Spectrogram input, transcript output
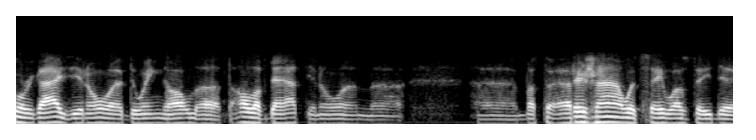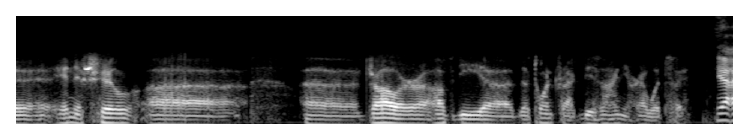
four guys, you know, uh, doing all uh, all of that, you know. And uh, uh, but uh, Régent, I would say, was the the initial uh, uh, drawer of the uh, the twin track designer, I would say. Yeah.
